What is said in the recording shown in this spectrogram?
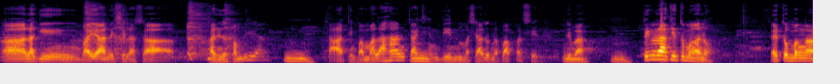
ah, naging bayani sila sa kanilang pamilya, Mm. sa ating pamalahan, kahit hindi masyado napapansin, di ba? Mm. Tingnan natin itong mga ano, itong mga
